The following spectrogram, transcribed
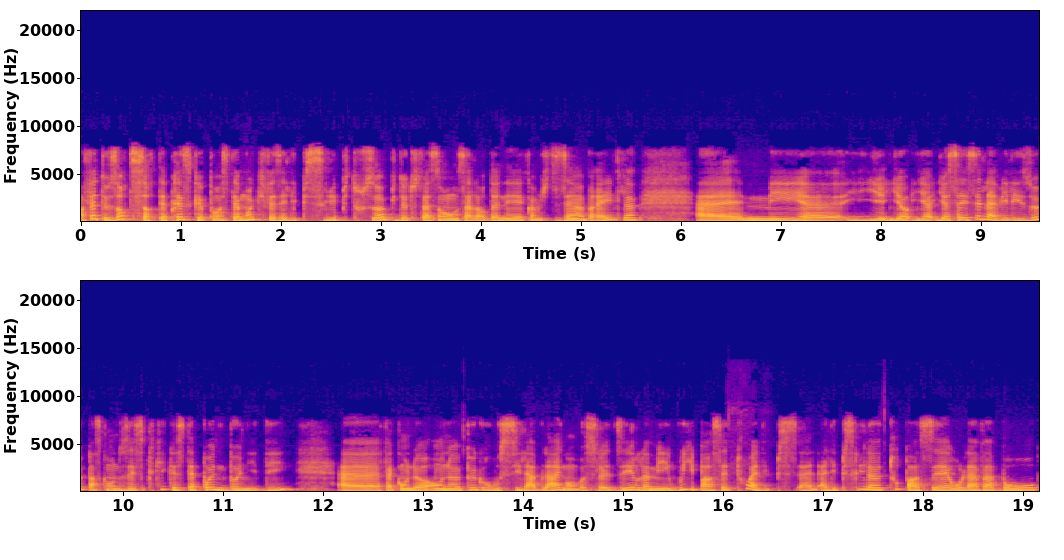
En fait, eux autres, ils sortaient presque pas. C'était moi qui faisais l'épicerie puis tout ça. Puis de toute façon, ça leur donnait, comme je disais, un break là. Euh, mais euh, il, a, il, a, il, a, cessé de laver les œufs parce qu'on nous expliquait que c'était pas une bonne idée. Euh, fait qu'on a, on a un peu grossi la blague, on va se le dire. Là. Mais oui, il passait tout à l'épicerie, là, tout passait au lavabo,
